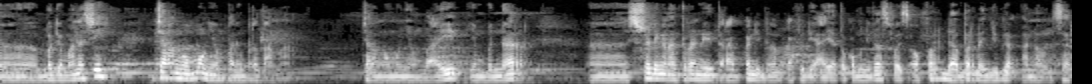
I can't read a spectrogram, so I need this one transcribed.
uh, bagaimana sih cara ngomong yang paling pertama. Cara ngomong yang baik, yang benar, Eh, sesuai dengan aturan yang diterapkan di dalam KVDI atau komunitas voice over, dubber dan juga announcer.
